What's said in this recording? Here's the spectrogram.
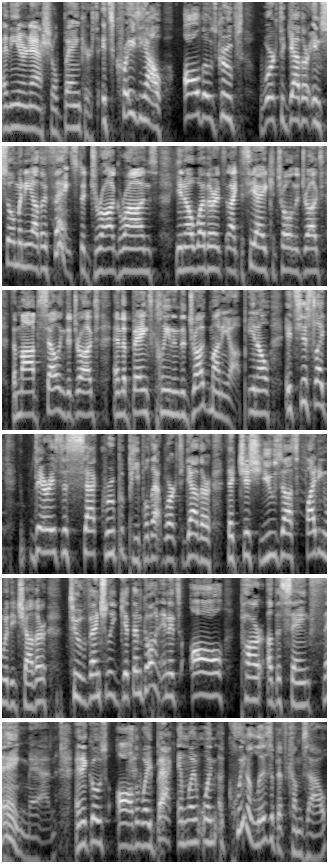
and the international bankers. It's crazy how all those groups work together in so many other things. The drug runs, you know, whether it's like the CIA controlling the drugs, the mob selling the drugs, and the banks cleaning the drug money up. You know, it's just like there is this set group of people that work together that just use us fighting with each other to eventually get them going. And it's all part of the same thing, man. And it goes all the way back. And when, when Queen Elizabeth comes out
